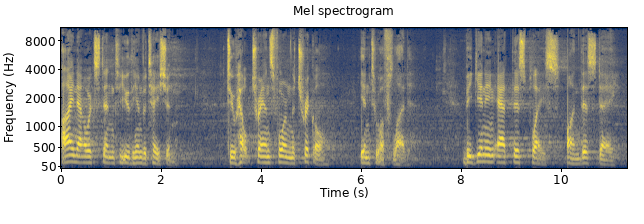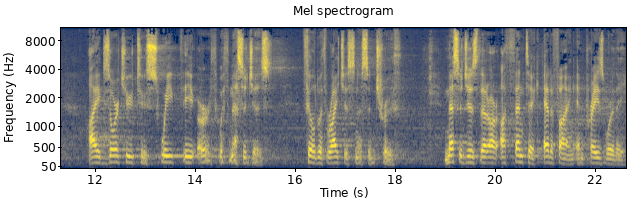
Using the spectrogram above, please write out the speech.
I now extend to you the invitation to help transform the trickle into a flood. Beginning at this place on this day, I exhort you to sweep the earth with messages filled with righteousness and truth. Messages that are authentic, edifying, and praiseworthy,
